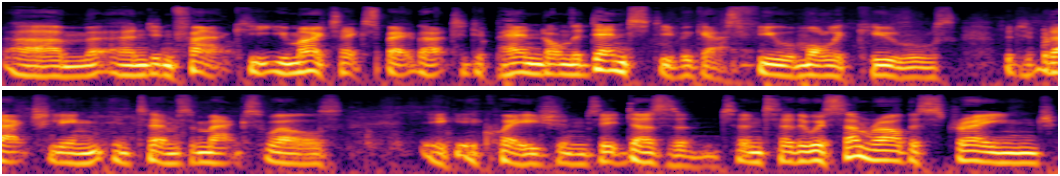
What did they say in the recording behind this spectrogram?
Um, and in fact, you might expect that to depend on the density of a gas, fewer molecules, but, but actually, in, in terms of Maxwell's e- equations, it doesn't. And so there were some rather strange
